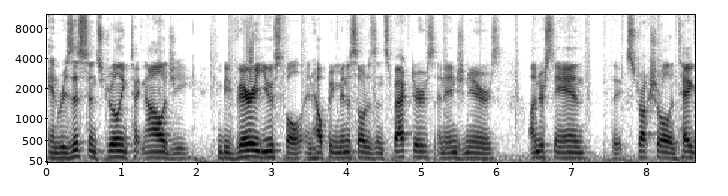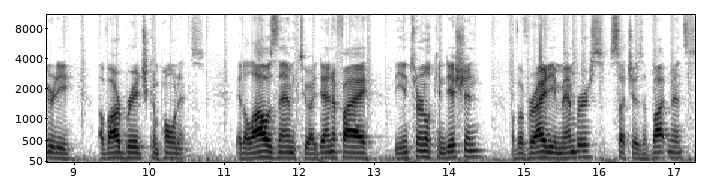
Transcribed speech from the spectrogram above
and resistance drilling technology can be very useful in helping Minnesota's inspectors and engineers understand the structural integrity of our bridge components. It allows them to identify the internal condition of a variety of members, such as abutments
